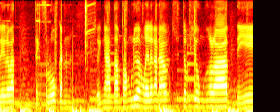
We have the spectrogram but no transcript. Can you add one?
เรียกได้ว่าแต่ง slope กันสวยงามตามท้องเรื่องเลยแล้วกันนะครับท่านผู้ชมครับนี่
